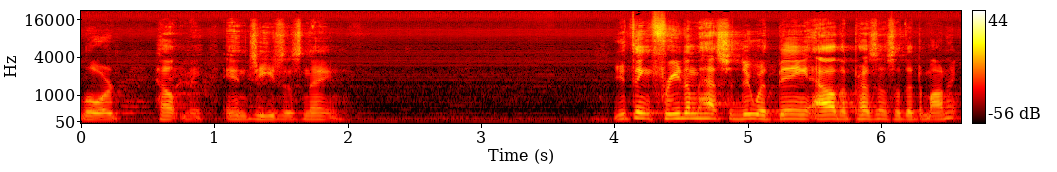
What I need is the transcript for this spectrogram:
Lord, help me. In Jesus' name. You think freedom has to do with being out of the presence of the demonic?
